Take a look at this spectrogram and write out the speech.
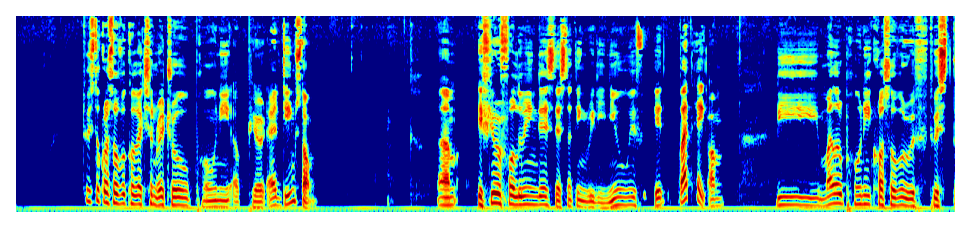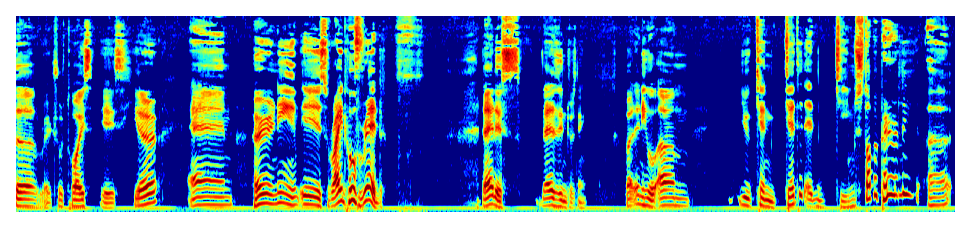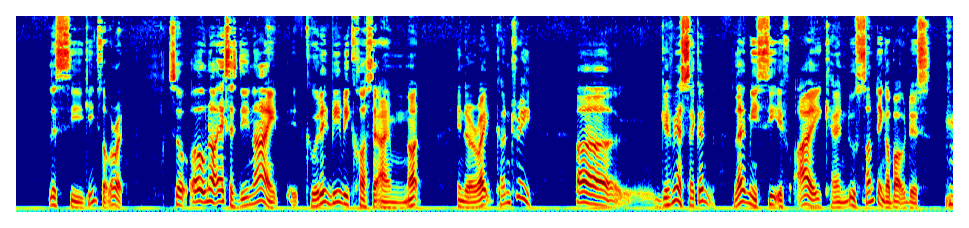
Twister Crossover Collection Retro Pony appeared at GameStop. Um, if you're following this, there's nothing really new with it. But hey, um, the My Little Pony crossover with Twister Retro Toys is here, and her name is Right Hoof Red. That is that is interesting. But anywho, um, you can get it at GameStop apparently. Uh, let's see, GameStop. All right. So, oh no, access denied. It could it be because that I'm not in the right country? Uh, give me a second. Let me see if I can do something about this.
